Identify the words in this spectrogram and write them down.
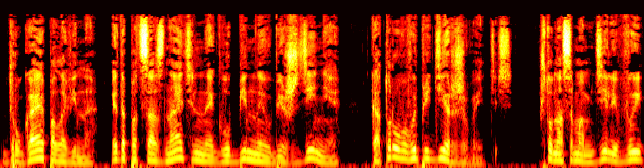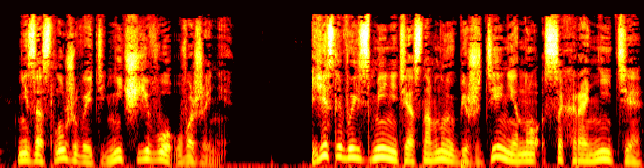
Другая половина – это подсознательное глубинное убеждение, которого вы придерживаетесь, что на самом деле вы не заслуживаете ничьего уважения. Если вы измените основное убеждение, но сохраните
